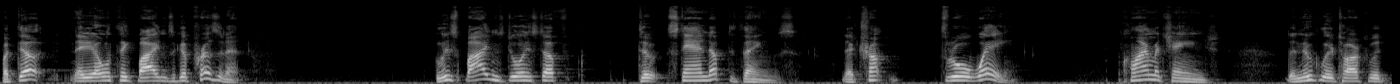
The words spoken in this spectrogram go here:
But they don't think Biden's a good president. At least Biden's doing stuff to stand up to things that Trump threw away. Climate change, the nuclear talks with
